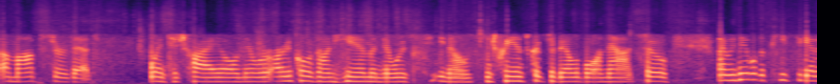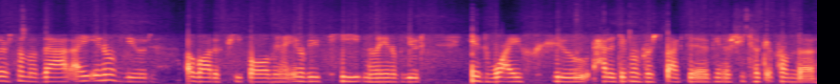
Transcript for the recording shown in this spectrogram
a mobster that went to trial, and there were articles on him, and there was, you know, some transcripts available on that. So I was able to piece together some of that. I interviewed a lot of people. I mean, I interviewed Pete, and I interviewed his wife, who had a different perspective. You know, she took it from the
